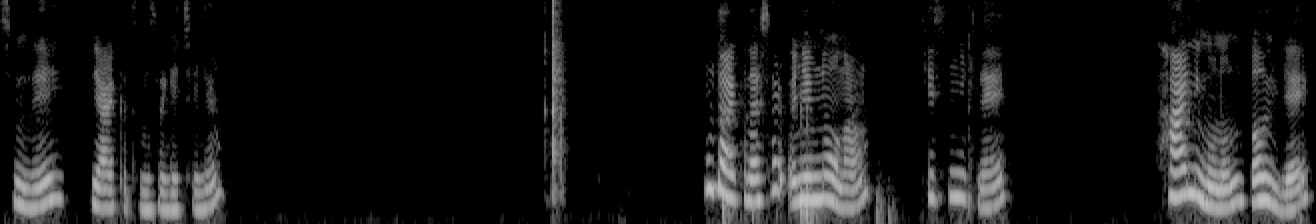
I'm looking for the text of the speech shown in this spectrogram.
Şimdi diğer katımıza geçelim. Burada arkadaşlar önemli olan kesinlikle her limonun bal ile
